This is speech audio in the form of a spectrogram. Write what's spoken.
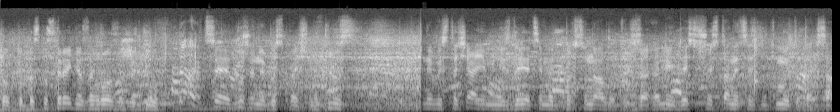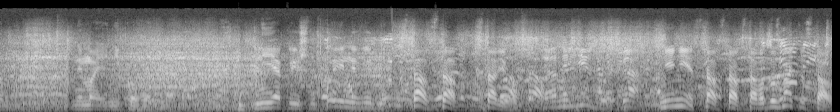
Тобто безпосередня загроза життю. Так, це дуже небезпечно. Плюс не вистачає, мені здається, медперсоналу тут взагалі. Десь щось станеться з дітьми, то так само немає нікого. Ніякої швидкої не видно. Став, став, став його. Я не їду, Ні, ні, став, став, став, однозначно став.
